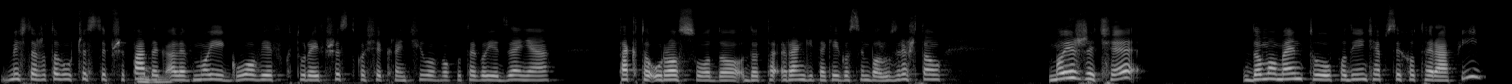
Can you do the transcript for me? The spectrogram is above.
Myślę, że to był czysty przypadek, Mhm. ale w mojej głowie, w której wszystko się kręciło wokół tego jedzenia, tak to urosło do, do ta, rangi takiego symbolu. Zresztą moje życie do momentu podjęcia psychoterapii,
